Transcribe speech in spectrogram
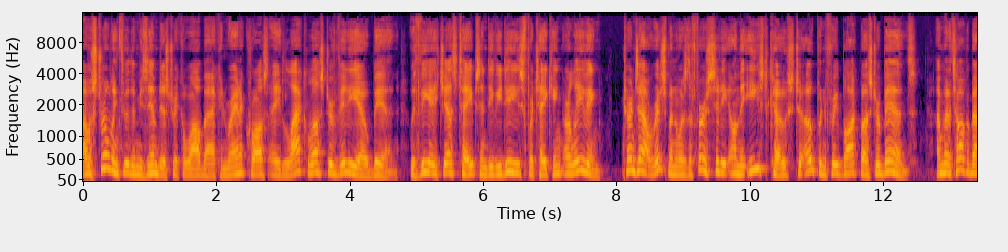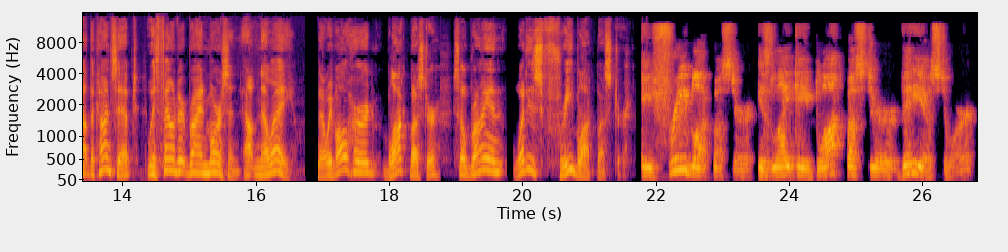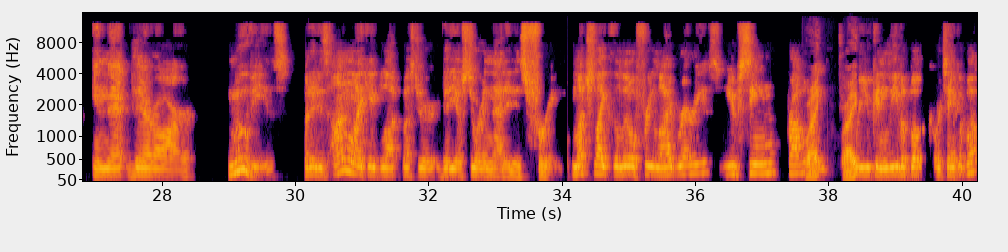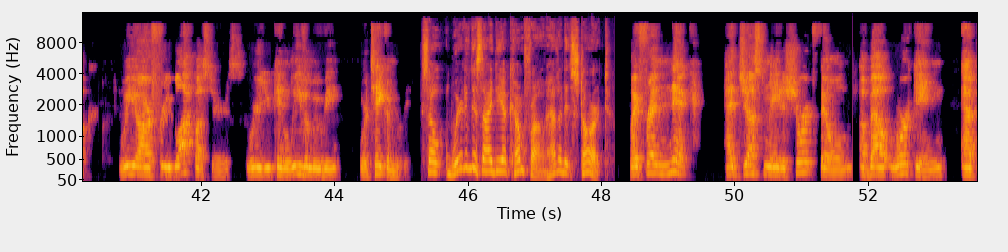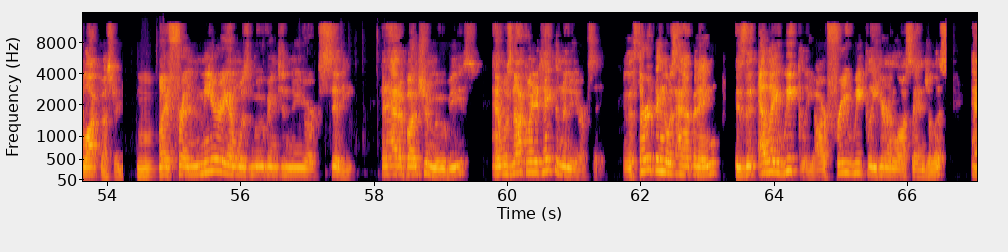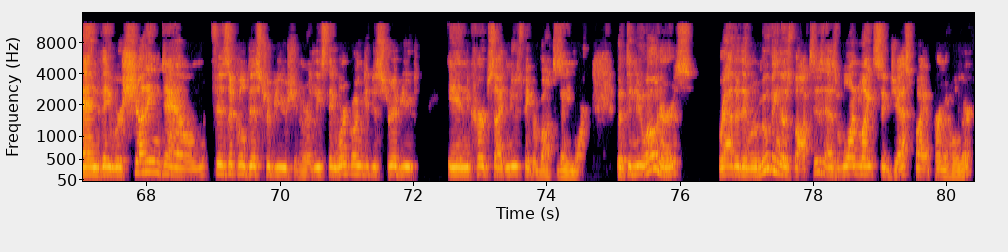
I was strolling through the museum district a while back and ran across a lackluster video bin with VHS tapes and DVDs for taking or leaving. Turns out Richmond was the first city on the East Coast to open free blockbuster bins. I'm going to talk about the concept with founder Brian Morrison out in LA. Now, we've all heard Blockbuster. So, Brian, what is free Blockbuster? A free Blockbuster is like a Blockbuster video store in that there are movies, but it is unlike a Blockbuster video store in that it is free. Much like the little free libraries you've seen, probably, Right, right. where you can leave a book or take a book. We are free Blockbusters where you can leave a movie or take a movie. So, where did this idea come from? How did it start? My friend Nick had just made a short film about working at Blockbuster. My friend Miriam was moving to New York City and had a bunch of movies and was not going to take them to New York City. And the third thing that was happening is that LA Weekly, our free weekly here in Los Angeles, and they were shutting down physical distribution, or at least they weren't going to distribute in curbside newspaper boxes anymore. But the new owners, rather than removing those boxes, as one might suggest by a permit holder,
